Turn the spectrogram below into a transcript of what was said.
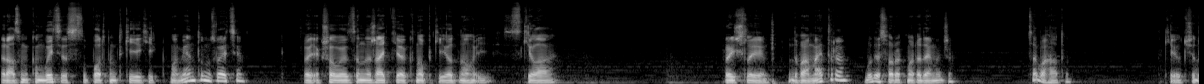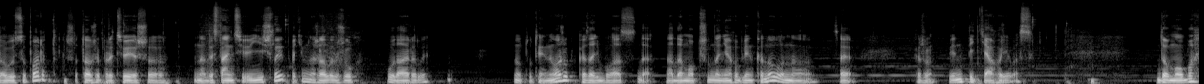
разом комбиться з супортом, такий, як і моментом зветься. То якщо ви за нажаття кнопки одного скіла пройшли 2 метри, буде 40 море демеджа. Це багато. Такий от чудовий супорт, що теж працює, що на дистанцію йшли, потім нажали вжух, ударили. Ну тут я не можу показати, бо вас да, надо щоб на нього блінкануло, але це кажу, він підтягує вас до моба.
